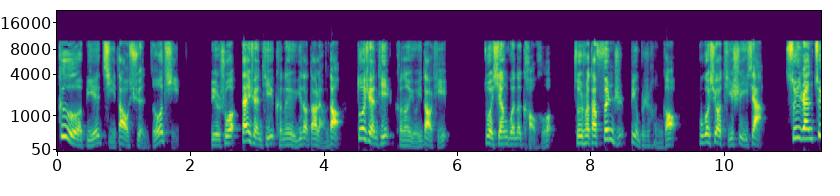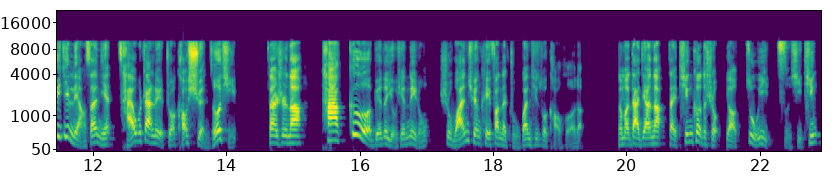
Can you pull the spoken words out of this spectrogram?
个别几道选择题，比如说单选题可能有一道到两道，多选题可能有一道题做相关的考核，所以说它分值并不是很高。不过需要提示一下，虽然最近两三年财务战略主要考选择题，但是呢，它个别的有些内容是完全可以放在主观题做考核的。那么大家呢在听课的时候要注意仔细听。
